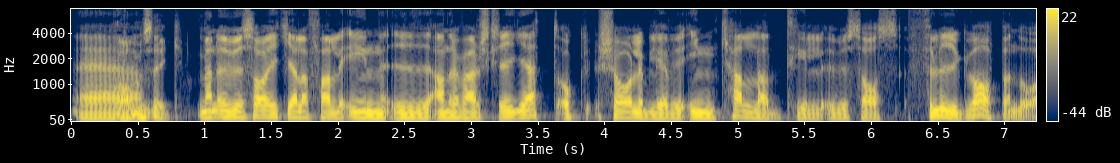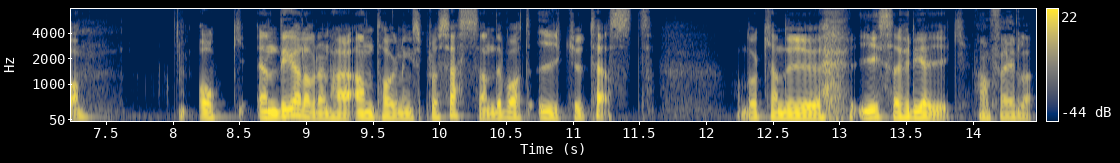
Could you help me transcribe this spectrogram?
Bra ehm, musik. Men USA gick i alla fall in i andra världskriget och Charlie blev ju inkallad till USAs flygvapen då. Och en del av den här antagningsprocessen, det var ett IQ-test. Och då kan du ju gissa hur det gick. Han failade.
